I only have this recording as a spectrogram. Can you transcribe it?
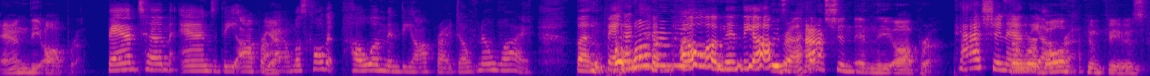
and the Opera. Phantom and the Opera. I almost called it Poem in the Opera. I don't know why. But Poem Phantom in the- Poem in the Opera. passion in the opera. Passion So and we're both confused.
